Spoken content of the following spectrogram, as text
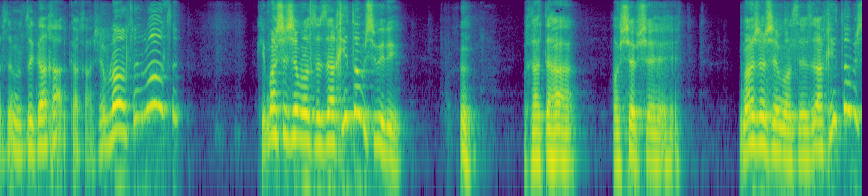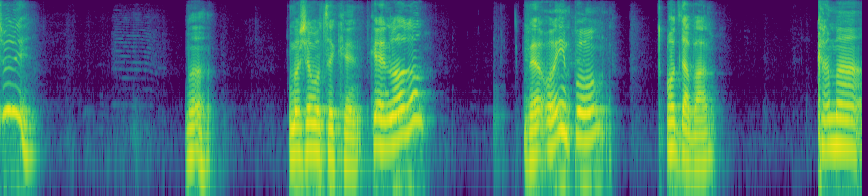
השם רוצה ככה, ככה. השם לא רוצה, לא רוצה. כי מה שהשם רוצה זה הכי טוב בשבילי. ואתה חושב שמה שהשם רוצה זה הכי טוב בשבילי. מה? מה שהשם רוצה כן, כן, לא, לא. ורואים פה עוד דבר, כמה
